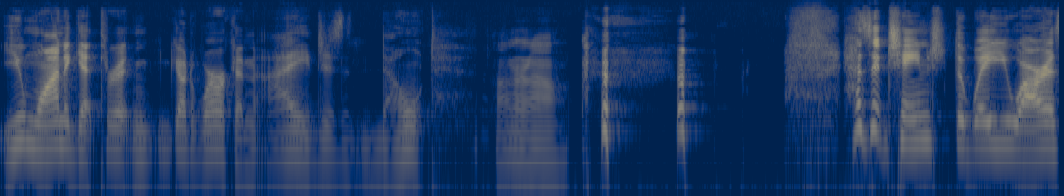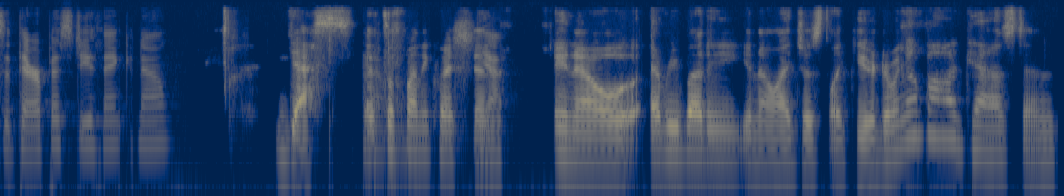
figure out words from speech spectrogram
you want to get through it and go to work, and I just don't. I don't know. Has it changed the way you are as a therapist, do you think, now? Yes. That's a funny question. Yeah. You know, everybody, you know, I just like you're doing a podcast and,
